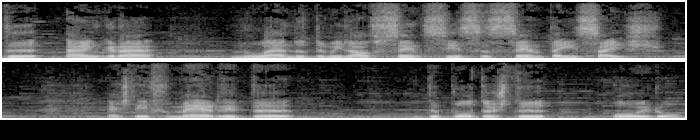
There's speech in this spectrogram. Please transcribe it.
de Angra no ano de 1966. Esta efeméride de, de bodas de ouro,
